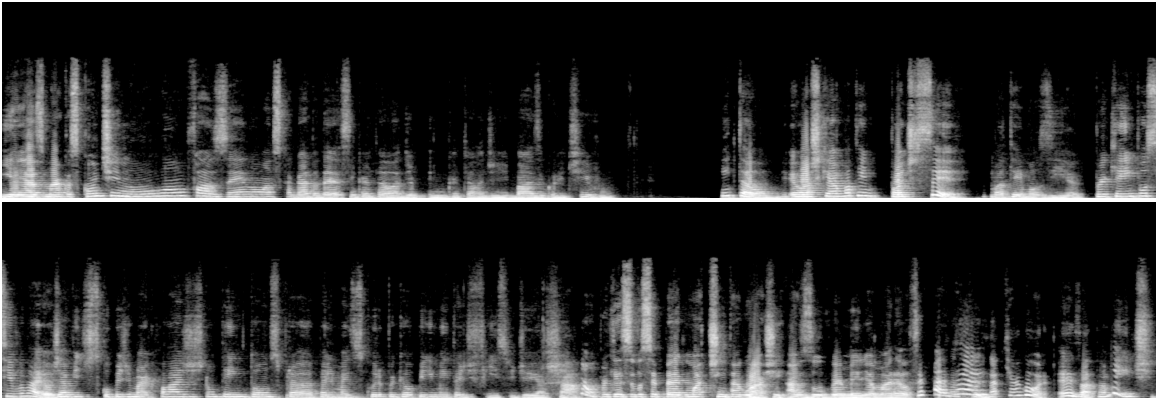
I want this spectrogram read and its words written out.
e aí as marcas continuam fazendo umas cagadas dessa em cartela de, em cartela de base corretivo? Então, eu acho que é uma pode ser uma teimosia, porque é impossível, não é? Eu já vi desculpa de marca falar, ah, a gente não tem tons para pele mais escura porque o pigmento é difícil de achar. Não, porque se você pega uma tinta guache azul, vermelho e amarelo, você faz as coisas daqui agora. Exatamente.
